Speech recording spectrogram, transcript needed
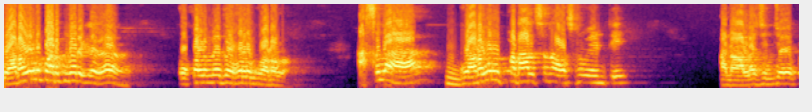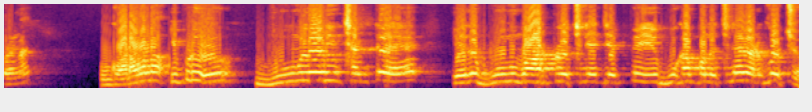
గొడవలు పడుతున్నారు కదా ఒకళ్ళ మీద ఒకళ్ళ గొడవ. అసలు గొడవలు పడాల్సిన అవసరం ఏంటి అని ఆలోచించారు ఎప్పుడైనా? గొడవలు ఇప్పుడు భూమిలో నుంచి అంటే ఏదో భూమి మార్పులు వచ్చినాయి అని చెప్పి భూకంపాలు వచ్చినాయని అనుకోవచ్చు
